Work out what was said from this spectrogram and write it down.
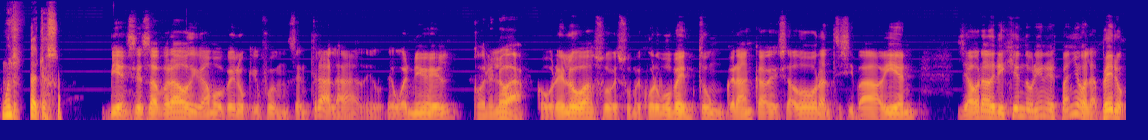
Muchachos. Bien, César Bravo, digamos, ve lo que fue un central, ¿ah? de, buen nivel. Cobreloa. Cobreloa, sobre su mejor momento, un gran cabezador, anticipaba bien, y ahora dirigiendo Unión Española. Pero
